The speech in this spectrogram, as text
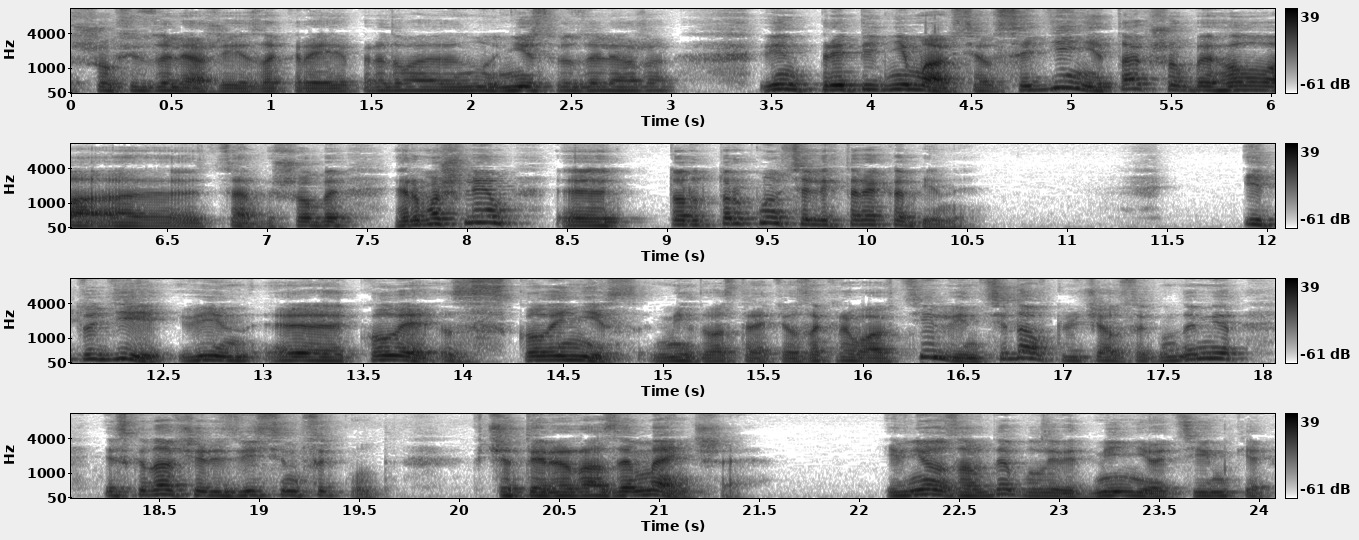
що фюзеляж її закриє, передаває, ну, ніс фюзеляжа, він припіднімався в сидінні так, щоб голова, е, це, щоб гермошлем е, торкнувся ліхтаря кабіни. І тоді він, е, коли, коли ніс Міг-23 закривав ціль, він сідав, включав секундомір і скидав через 8 секунд. В 4 рази менше. І в нього завжди були відмінні оцінки.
